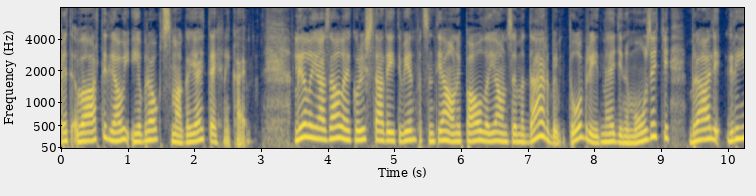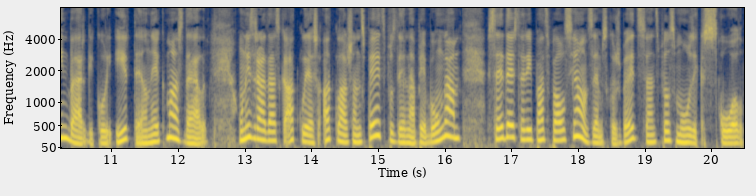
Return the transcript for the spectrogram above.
bet vārti ļauj iebraukt smagajai tehnikai. Lielajā zālē, kur izstādīti 11 jauni Paula Jaunzema darbi, tobrīd mēģina mūziķi brāļi Grīnbergi, kuri ir telnieku mazdēli. Un izrādās, ka atklāš, atklāšanas pēcpusdienā pie bungām sēdēs arī pats Pauls Jaunzems, kurš beidz Sanspils mūzikas skolu.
